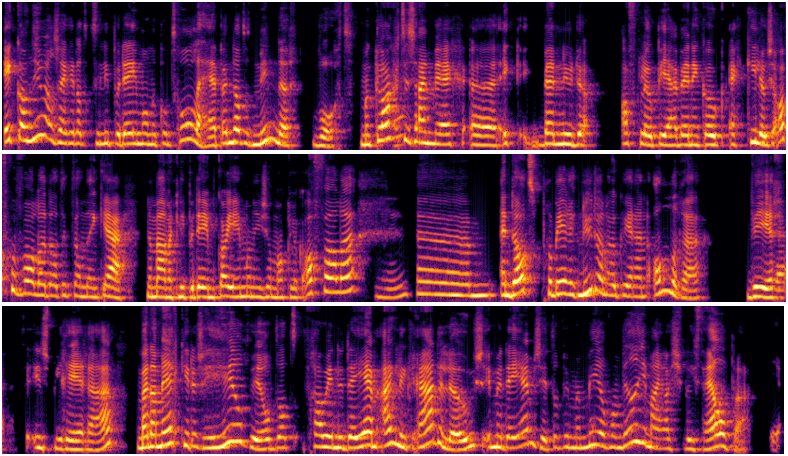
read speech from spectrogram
ik kan nu wel zeggen dat ik de lipodeum onder controle heb en dat het minder wordt. Mijn klachten zijn weg. Uh, ik, ik ben nu de afgelopen jaar ben ik ook echt kilo's afgevallen. Dat ik dan denk, ja, normaal met lipodeum kan je helemaal niet zo makkelijk afvallen. Mhm. Ehm, en dat probeer ik nu dan ook weer aan anderen weer te inspireren. Maar dan merk je dus heel veel dat vrouwen in de DM eigenlijk radeloos in mijn DM zitten of in mijn mail van wil je mij alsjeblieft helpen? Ja.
